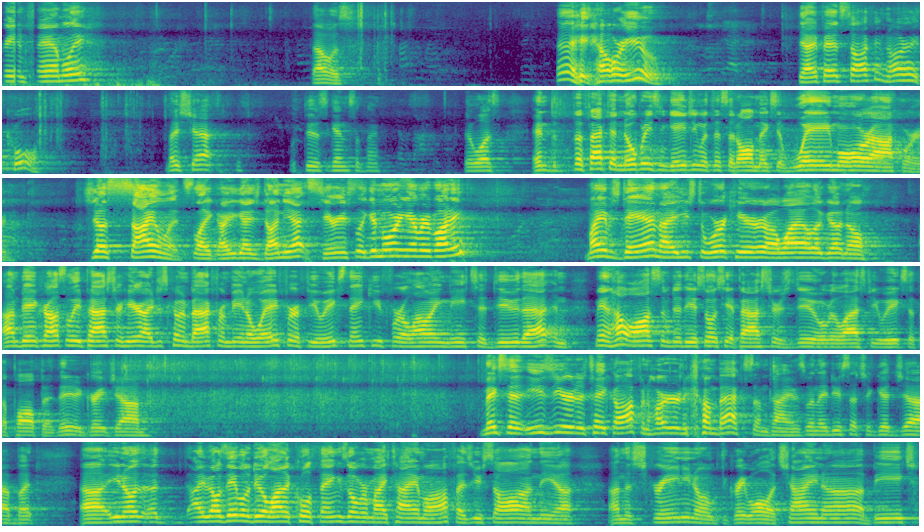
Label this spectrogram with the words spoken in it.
Korean family. That was. Hey, how are you? The iPad's talking? All right, cool. Nice chat. Let's do this again sometime. It was. And the fact that nobody's engaging with this at all makes it way more awkward. Just silence. Like, are you guys done yet? Seriously? Good morning, everybody. My name's Dan. I used to work here a while ago. No, I'm Dan Kraus, the lead pastor here. I just coming back from being away for a few weeks. Thank you for allowing me to do that. And man, how awesome did the associate pastors do over the last few weeks at the pulpit? They did a great job. Makes it easier to take off and harder to come back sometimes when they do such a good job. But uh, you know, uh, I was able to do a lot of cool things over my time off, as you saw on the uh, on the screen. You know, the Great Wall of China, a beach.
